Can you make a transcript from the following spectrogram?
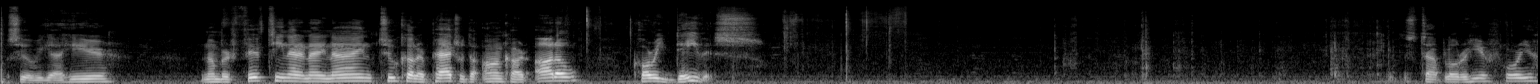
Let's see what we got here. Number 15 out of 99. Two color patch with the on card auto. Corey Davis. This top loader here for you.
